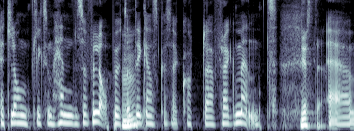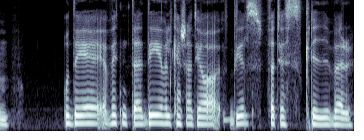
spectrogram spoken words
ett långt liksom händelseförlopp utan det är ganska så här, korta fragment. Just det. Ehm, och det, jag vet inte, det är väl kanske att jag, dels för att jag skriver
